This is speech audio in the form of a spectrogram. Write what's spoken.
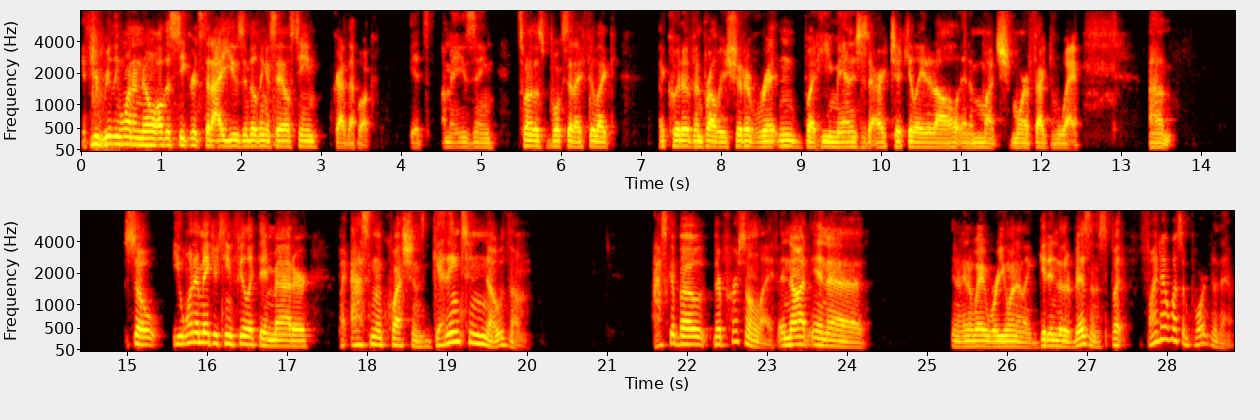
If you really want to know all the secrets that I use in building a sales team, grab that book. It's amazing. It's one of those books that I feel like I could have and probably should have written, but he manages to articulate it all in a much more effective way. Um, so you want to make your team feel like they matter by asking them questions, getting to know them. Ask about their personal life and not in a you know in a way where you want to like get into their business, but find out what's important to them.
